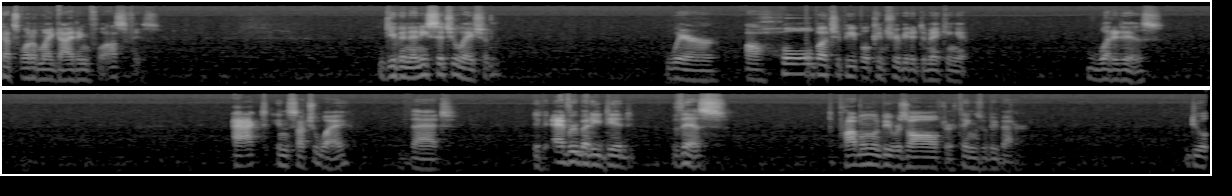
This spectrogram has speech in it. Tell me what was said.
That's one of my guiding philosophies. Given any situation where a whole bunch of people contributed to making it what it is, act in such a way that if everybody did this, the problem would be resolved or things would be better do a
